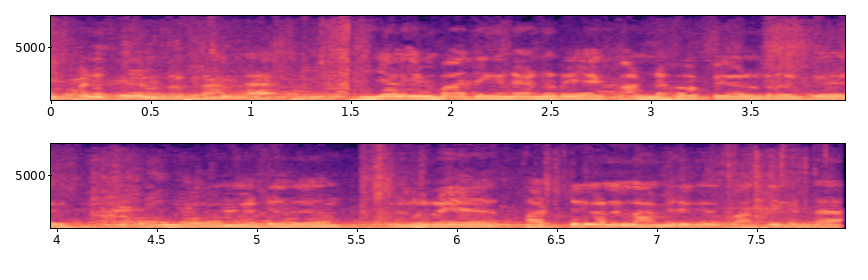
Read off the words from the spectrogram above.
விற்பனை செய்து இருக்காங்க பார்த்தீங்கன்னா நிறைய கண்ணகோப்பைகள் இருக்குது மற்றது நிறைய தட்டுகள் எல்லாம் இருக்குது பார்த்தீங்கன்னா.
